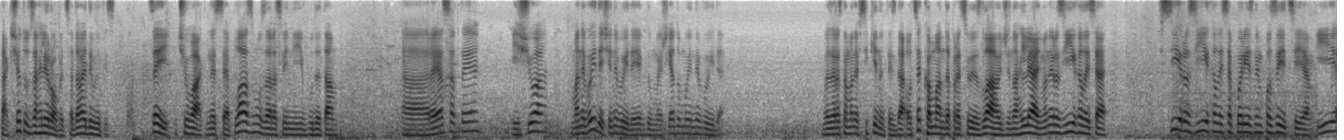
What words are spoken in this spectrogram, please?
Так, що тут взагалі робиться? Давай дивитись. Цей чувак несе плазму, зараз він її буде там а, ресати. І що? Мене вийде чи не вийде, як думаєш? Я думаю, не вийде. Ви зараз на мене всі кинетесь, да? Оце команда працює злагоджено. Глянь, вони роз'їхалися. Всі роз'їхалися по різним позиціям. І.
